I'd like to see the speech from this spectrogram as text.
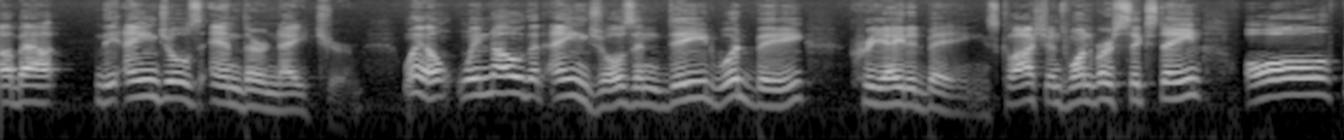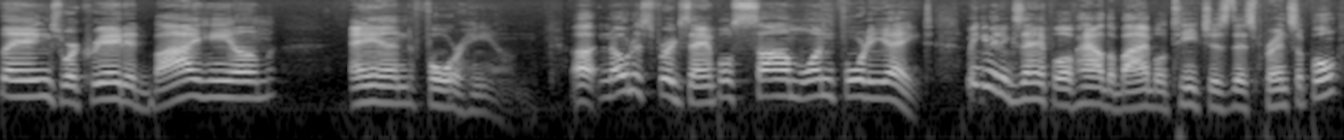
about the angels and their nature? Well, we know that angels indeed would be created beings. Colossians 1 verse 16, all things were created by Him and for Him. Uh, notice, for example, Psalm 148. Let me give you an example of how the Bible teaches this principle.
